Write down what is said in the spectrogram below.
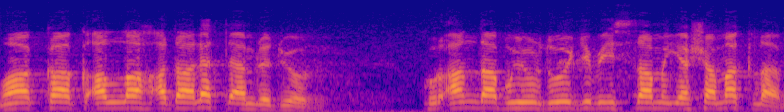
Muhakkak Allah adaletle emrediyor. Kur'an'da buyurduğu gibi İslam'ı yaşamakla,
